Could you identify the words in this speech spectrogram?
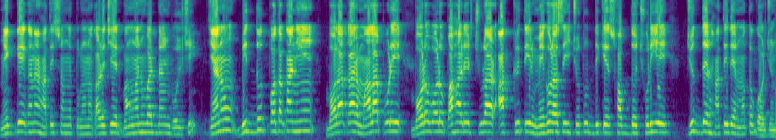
মেঘকে এখানে হাতির সঙ্গে তুলনা করা হয়েছে এর বঙ্গানুবাদটা আমি বলছি, যেন বিদ্যুৎ পতাকা নিয়ে বলাকার মালা পড়ে বড় বড় পাহাড়ের চূড়ার আকৃতির মেঘরাশি চতুর্দিকে শব্দ ছড়িয়ে যুদ্ধের হাতিদের মতো গর্জন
